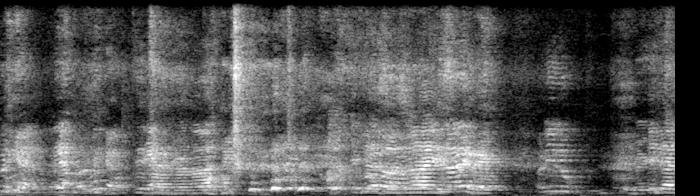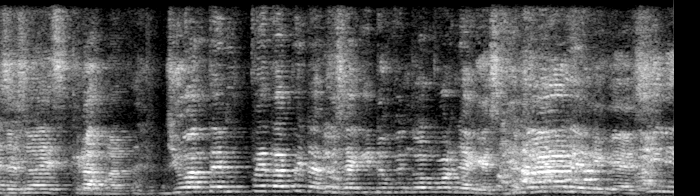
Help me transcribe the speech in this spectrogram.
Brian, Brian, Brian, Brian. Tidak sesuai skrip. lu Tidak sesuai skrip. Mat. Jual tempe tapi tidak bisa hidupin kongkornya guys. Gimana ini guys? ini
